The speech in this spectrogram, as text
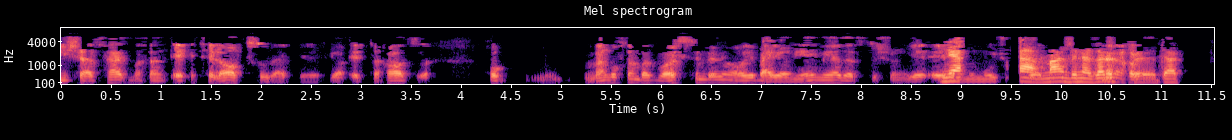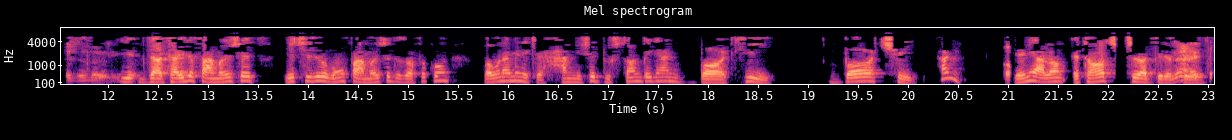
بیش از حد مثلا اعتلاف صورت گرفت یا اتحاد خب من گفتم باید وایسیم ببینیم آقای بیانیه میاد از توشون یه نه. موجود من به نظر در در تایید فرمایش یه چیزی رو به اون فرمایش اضافه کن. و اونم اینه که همیشه دوستان بگن با کی؟ با چی؟ همین. یعنی الان اتحاد صورت گرفته.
